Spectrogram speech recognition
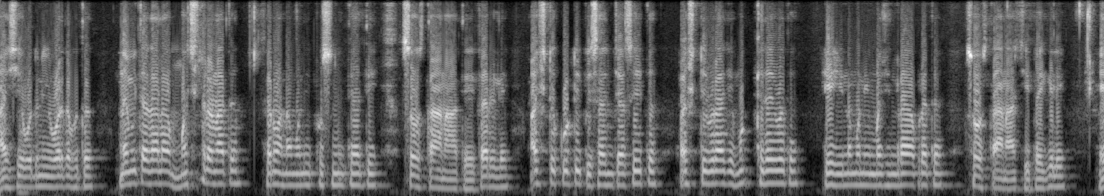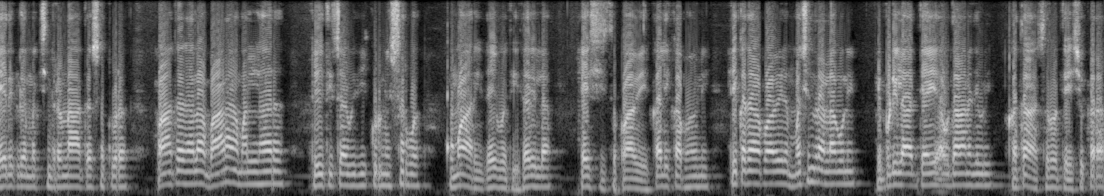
आयशे वदनी वर्धभूत नमिता झाला मच्छिंद्रनाथ सर्वांना नमुनी पुसून त्या ते संस्थानाते करिले अष्टकोटी पिसांच्या सहित अष्टविराजे मुख्य दैवत हेही नमुने मच्छिंद्राप्रत संस्थानाची पै गेले. हे तिकडे मच्छिंद्रनाथ सत्वर पाहता झाला बारा मल्हार. प्रीतीचा विधी करून सर्व कुमारी दैवती धरिला. ऐशीच पावे कालिका भावनी ते कथा पावे मच्छिंद्रा लागून. हे पुढील अध्यायी अवधान देवळी कथा श्रोते ते शिकरा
